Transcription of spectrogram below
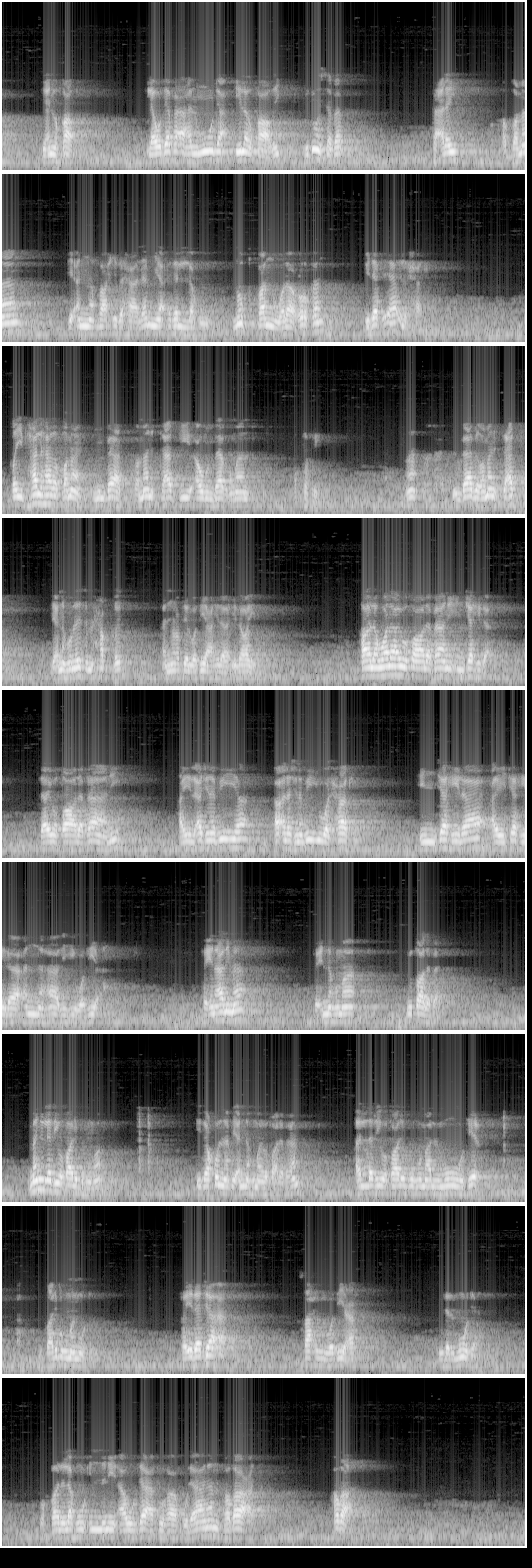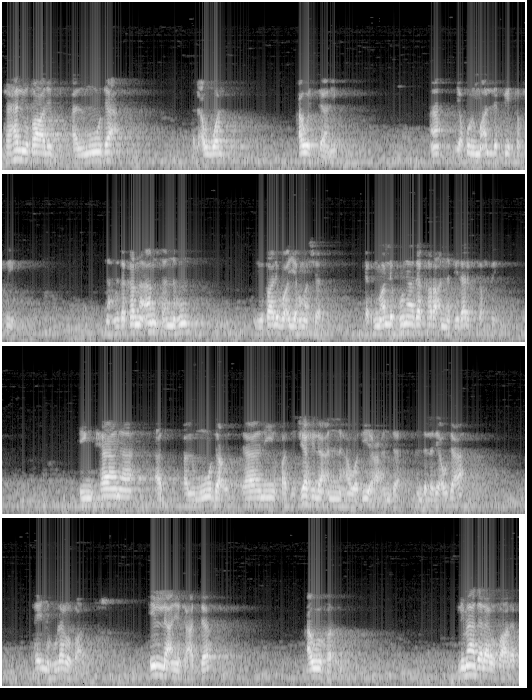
يعني القاضي. لو دفعها المودع إلى القاضي بدون سبب فعليه الضمان لأن صاحبها لم يأذن له. نطقا ولا عرفا بدفعها إلى الحاكم طيب هل هذا الضمان من باب ضمان التعدي أو من باب ضمان التفريط؟ ها؟ من باب ضمان التعدي لأنه ليس من حقه أن يعطي الوديعة إلى إلى غيره. قال ولا يطالبان إن جهلا. لا يطالبان أي الأجنبية الأجنبي والحاكم. إن جهلا أي جهلا أن هذه وديعة. فإن علم فإنهما يطالبان. من الذي يطالبهما؟ إذا قلنا بأنهما يطالبان الذي يطالبهما المودع يطالبهما المودع. فإذا جاء صاحب الوديعة إلى المودع وقال له إنني أودعتها فلانا فضاعت فضاعت. فهل يطالب المودع الأول أو الثاني؟ أه؟ يقول المؤلف فيه تفصيل. نحن ذكرنا أمس أنه يطالب أيهما شاء لكن المؤلف هنا ذكر أن في ذلك تفصيل. إن كان المودع الثاني قد جهل أنها وديعة عند عند الذي أودعه فإنه لا يطالب إلا أن يتعدى أو يفرط لماذا لا يطالب؟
